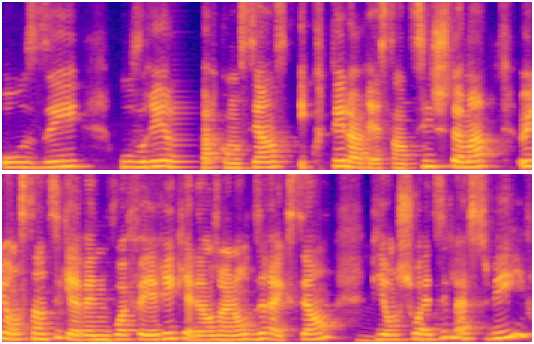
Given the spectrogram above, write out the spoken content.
oser ouvrir leur conscience, écouter leur ressenti. Justement, eux, ils ont senti qu'il y avait une voie ferrée qui allait dans une autre direction, mm. puis ils ont choisi de la suivre,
